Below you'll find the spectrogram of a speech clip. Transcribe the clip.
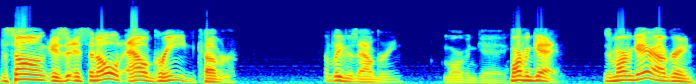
The song is it's an old Al Green cover. I believe it was Al Green. Marvin Gaye. Marvin Gaye. Is it Marvin Gaye or Al Green?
